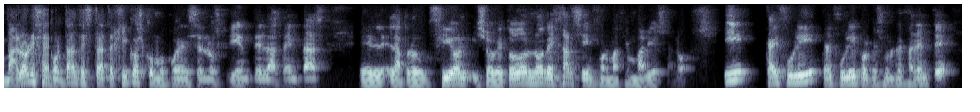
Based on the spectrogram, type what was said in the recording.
valores importantes estratégicos como pueden ser los clientes, las ventas, la producción y sobre todo no dejarse información valiosa. ¿no? Y Kai Fu Lee, porque es un referente,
